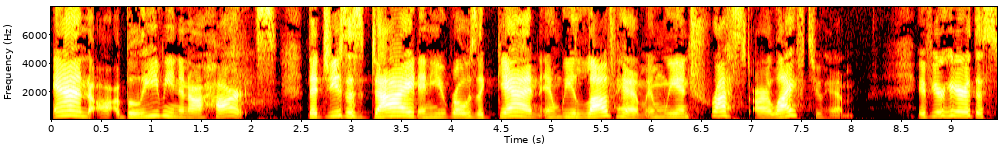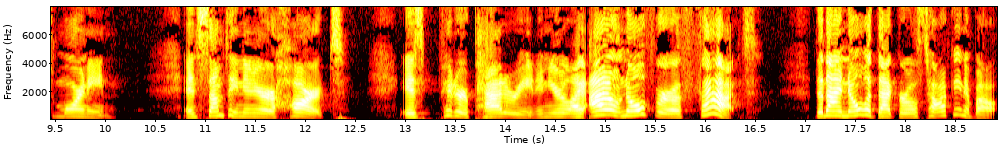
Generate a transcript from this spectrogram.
and our, believing in our hearts that Jesus died and he rose again, and we love him and we entrust our life to him. If you're here this morning and something in your heart is pitter pattering, and you're like, I don't know for a fact that I know what that girl's talking about.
